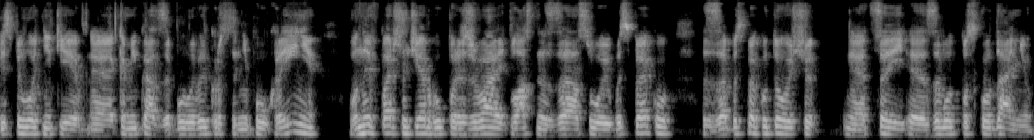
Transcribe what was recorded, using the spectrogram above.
безпілотники е, камікадзе були використані по Україні, вони в першу чергу переживають власне за свою безпеку, за безпеку того, що е, цей е, завод по складанню.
